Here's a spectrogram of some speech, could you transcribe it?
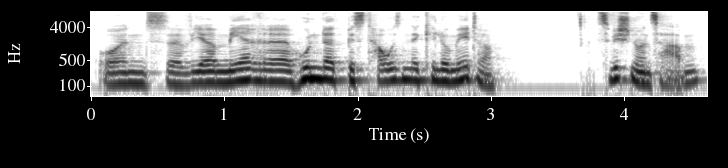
und äh, wir mehrere hundert bis tausende Kilometer zwischen uns haben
